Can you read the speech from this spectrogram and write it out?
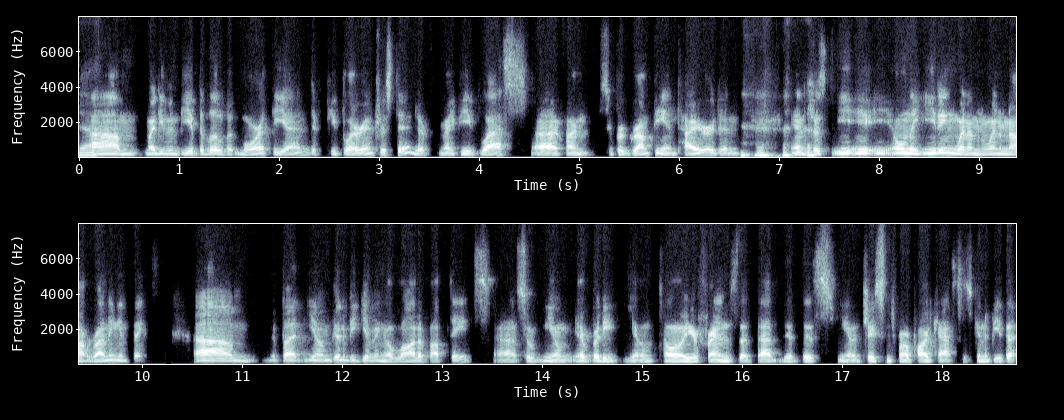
Yeah. Um, might even be a bit, little bit more at the end if people are interested, or might be less uh, if I'm super grumpy and tired and and just e- only eating when I'm when I'm not running and things. Um, but you know, I'm going to be giving a lot of updates. Uh, so you know, everybody, you know, tell all your friends that that, that this you know Chasing Tomorrow podcast is going to be the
